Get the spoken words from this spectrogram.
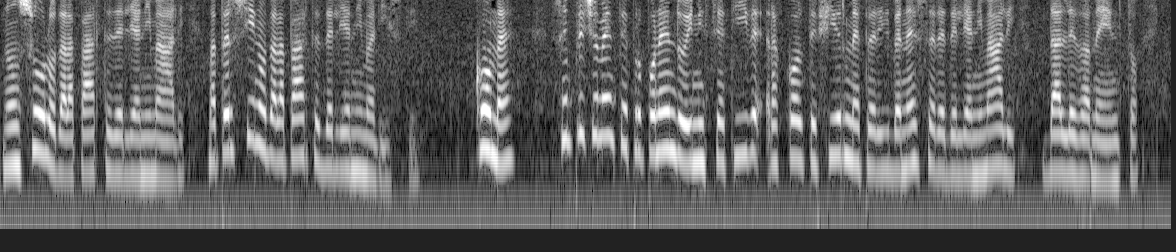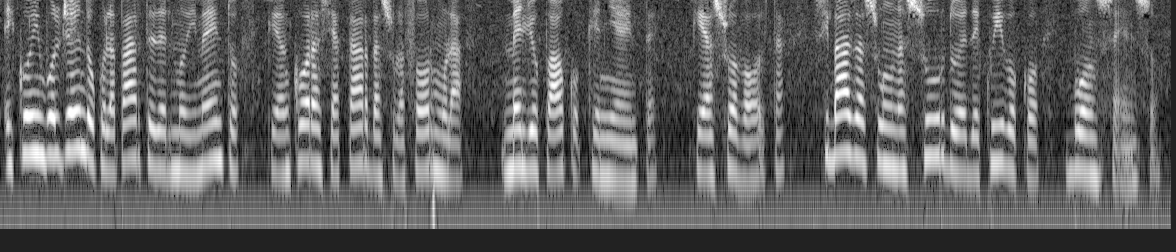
non solo dalla parte degli animali, ma persino dalla parte degli animalisti. Come? Semplicemente proponendo iniziative raccolte firme per il benessere degli animali d'allevamento e coinvolgendo quella parte del movimento che ancora si attarda sulla formula meglio poco che niente, che a sua volta si basa su un assurdo ed equivoco buon senso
